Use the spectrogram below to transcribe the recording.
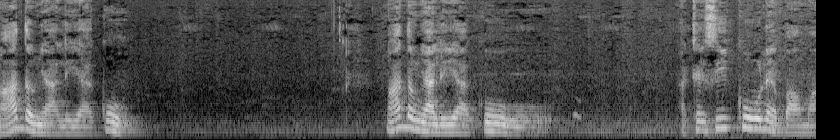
ငါးတုံညာလေးက9ငါးတုံညာလေးက9အထိပ်စီး9နဲ့ပေါင်းမှ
